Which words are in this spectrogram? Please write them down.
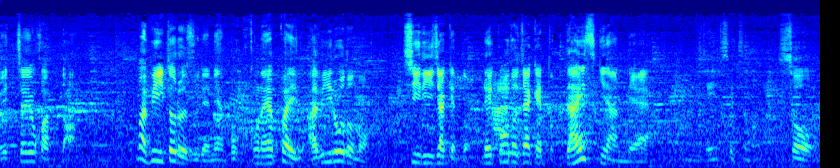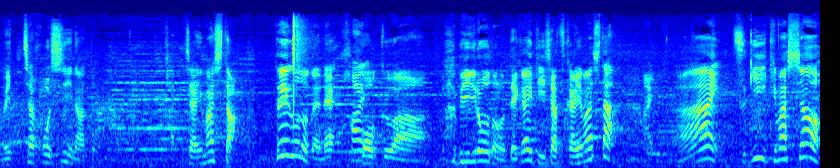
めっちゃ良かった。まあビートルズでね僕このやっぱりアビーロードの CD ジャケットレコードジャケット大好きなんで。伝説の。そうめっちゃ欲しいなと。買っちゃいました。ということでね、はい。僕はアビーロードのでかい T シャツ買いました。はい。次行きましょう。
